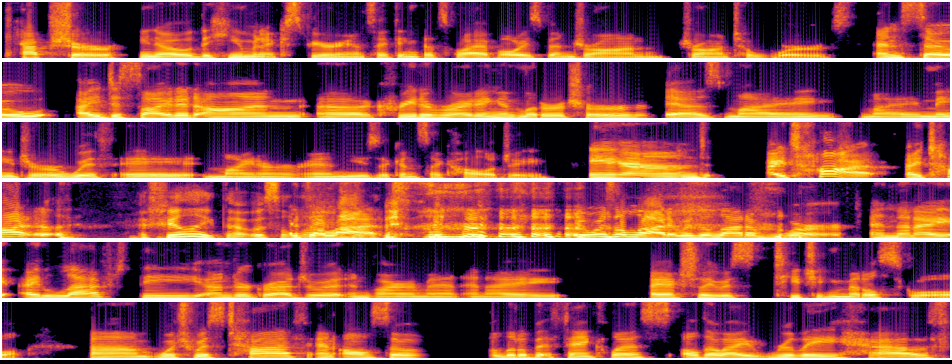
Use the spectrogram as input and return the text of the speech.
capture you know the human experience. I think that's why i've always been drawn drawn to words. And so i decided on uh, creative writing and literature as my my major with a minor in music and psychology. And i taught i taught I feel like that was a it's lot. a lot. It was a lot. It was a lot of work. And then i i left the undergraduate environment and i i actually was teaching middle school um, which was tough and also a little bit thankless although i really have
